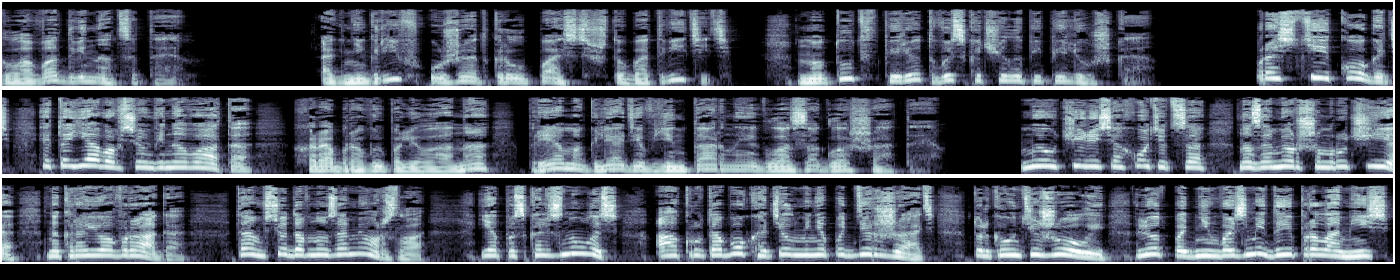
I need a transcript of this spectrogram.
Глава двенадцатая. Огнегриф уже открыл пасть, чтобы ответить, но тут вперед выскочила Пепелюшка. «Прости, коготь, это я во всем виновата!» — храбро выпалила она, прямо глядя в янтарные глаза глашатая. «Мы учились охотиться на замерзшем ручье, на краю оврага. Там все давно замерзло. Я поскользнулась, а Крутобок хотел меня поддержать. Только он тяжелый, лед под ним возьми, да и проломись.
